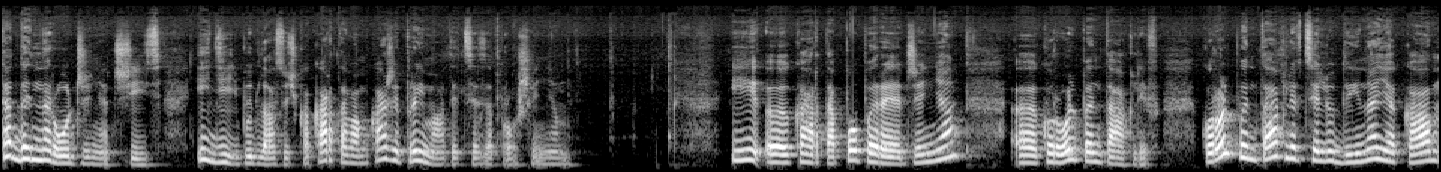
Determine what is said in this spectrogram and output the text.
Та день народження чийсь. Ідіть, будь ласочка, карта вам каже приймати це запрошення. І е, карта попередження, е, король Пентаклів. Король Пентаклів це людина, яка,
